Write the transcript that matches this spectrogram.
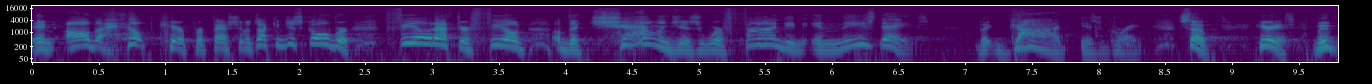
and all the healthcare professionals. I can just go over field after field of the challenges we're finding in these days but God is great. So here it is. Move,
